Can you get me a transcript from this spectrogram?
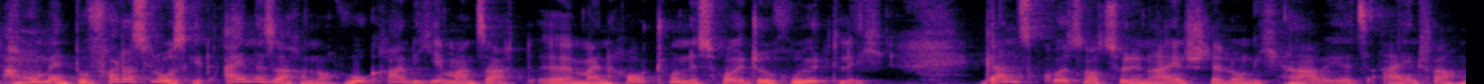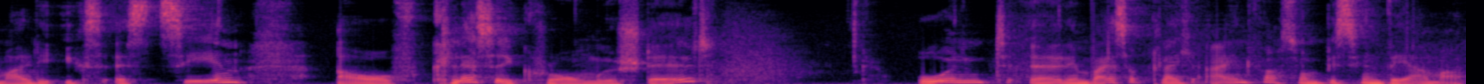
Ach, Moment, bevor das losgeht, eine Sache noch, wo gerade jemand sagt, äh, mein Hautton ist heute rötlich. Ganz kurz noch zu den Einstellungen. Ich habe jetzt einfach mal die XS10 auf Classic Chrome gestellt und äh, den Weißabgleich einfach so ein bisschen wärmer.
